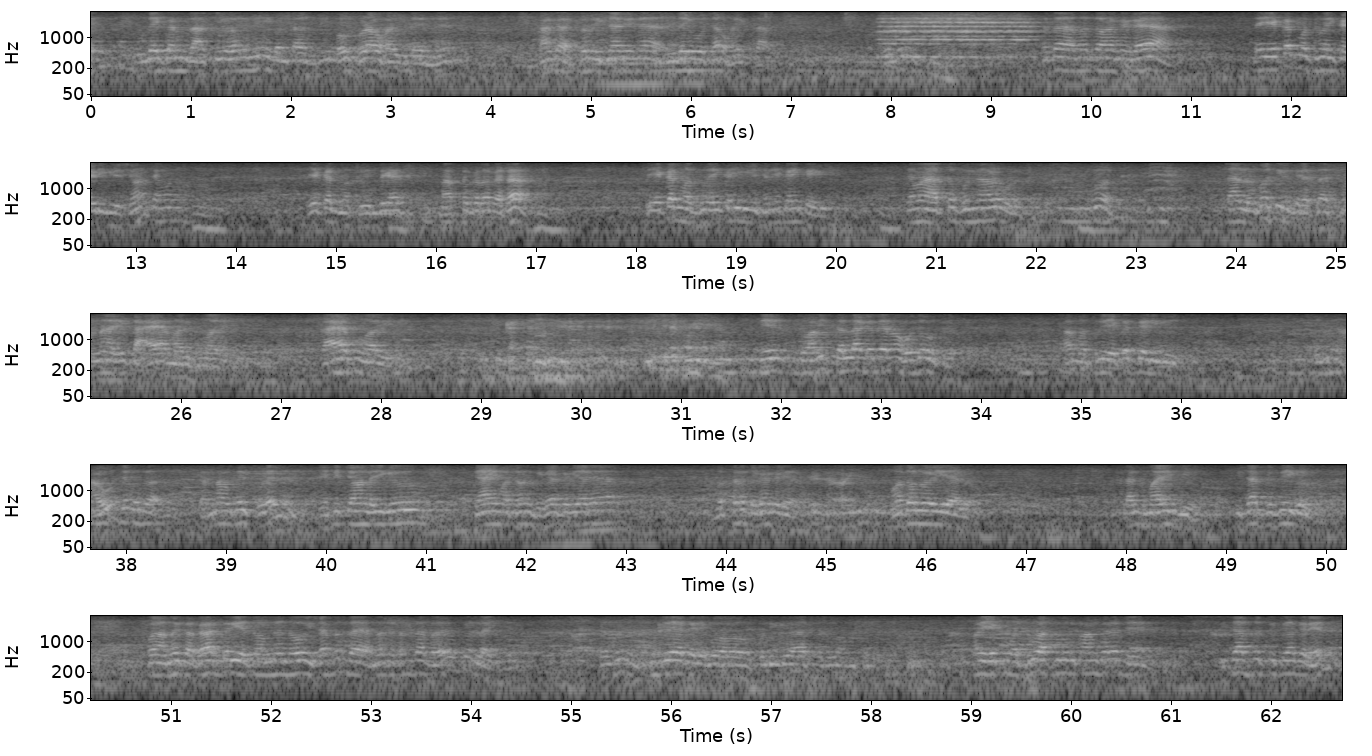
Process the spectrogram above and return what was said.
રાશિ હોય નહીં બનતા સુધી બહુ થોડા હોય ઉદયને. કારણ કે અક્ષર વિજ્ઞાનીને ઉદય ઓછા હોય છતાં અમે તો આગળ ગયા. એક જ મથું અહીં કરી ગયું છે તેમાં. એક જ મથું એમ તો નાસ્તો કરવા બેઠા. એક જ મથું એ કઈ ગયું છે ને કઈ કહી તેમાં હાથ તો ભૂલને આવડો પડે ત્યાં લોકો શી રીતે રહેતા? પણ ના, એ કાયા મારી કુમારી. કાયા કુમારી. તે ચોવીસ કલાકે તેનો હોજો ઉતર્યો. આ મથુરી એક જ કરી ગયું છે. આવું જ છે બધા. ઘરના ઉદય છોડે ને. એથી ત્યાં લઈ ગયું. ત્યાં એ મથાને ભેગા કરી આવ્યા મથાને ભેગા કરી આવ્યા એ ધરાઈ ગયું. વાંધો લડી આવ્યો ડંક મારી ગયો હિસાબ ચૂકી ગયો. પણ અમે કકડાટ કરીએ તો અમને નવો હિસાબ થાય અમને તો ક્ષમતા ભયો કે લાગી જોયા કરીએ. ખુલી પણ એક મજૂર આટલું બધું કામ કરે છે. હિસાબ તો ચૂક્યા કરે ને.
